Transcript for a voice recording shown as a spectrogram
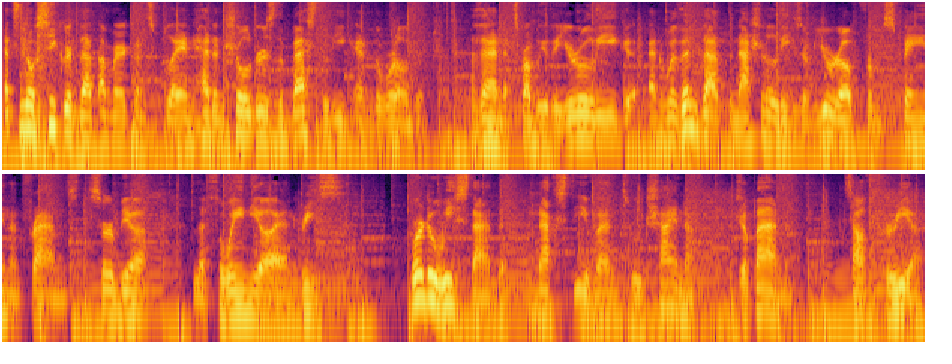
It's no secret that Americans play in head and shoulders the best league in the world. Then it's probably the EuroLeague, and within that, the national leagues of Europe from Spain and France, Serbia, Lithuania, and Greece. Where do we stand next even to China, Japan, South Korea?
